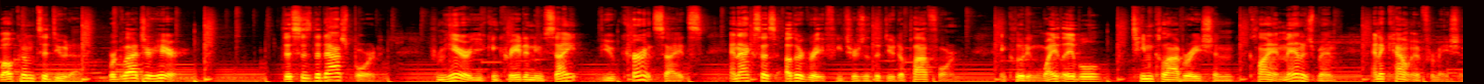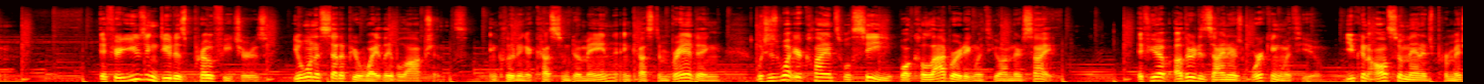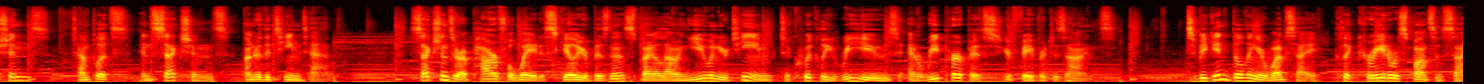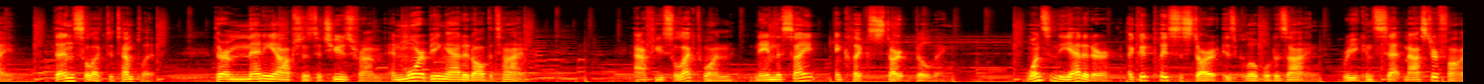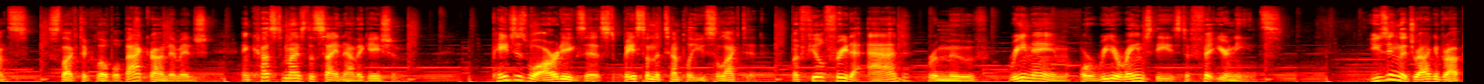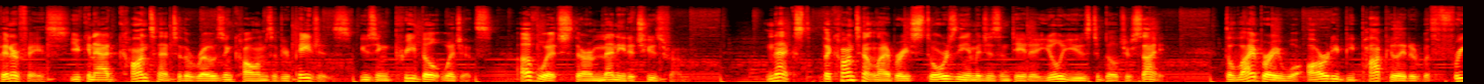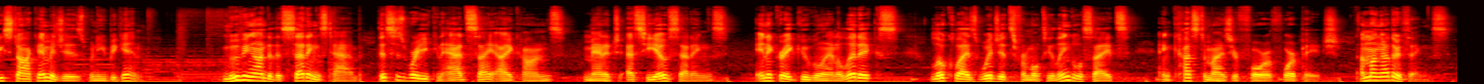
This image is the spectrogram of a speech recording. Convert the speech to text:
Welcome to Duda. We're glad you're here. This is the dashboard. From here, you can create a new site, view current sites, and access other great features of the Duda platform, including white label, team collaboration, client management, and account information. If you're using Duda's Pro features, you'll want to set up your white label options, including a custom domain and custom branding, which is what your clients will see while collaborating with you on their site. If you have other designers working with you, you can also manage permissions, templates, and sections under the Team tab. Sections are a powerful way to scale your business by allowing you and your team to quickly reuse and repurpose your favorite designs. To begin building your website, click Create a Responsive Site, then select a template. There are many options to choose from, and more being added all the time. After you select one, name the site and click Start Building. Once in the editor, a good place to start is Global Design, where you can set master fonts, select a global background image, and customize the site navigation. Pages will already exist based on the template you selected, but feel free to add, remove, rename, or rearrange these to fit your needs. Using the drag and drop interface, you can add content to the rows and columns of your pages using pre-built widgets, of which there are many to choose from. Next, the content library stores the images and data you'll use to build your site. The library will already be populated with free stock images when you begin. Moving on to the Settings tab, this is where you can add site icons, manage SEO settings, integrate Google Analytics, localize widgets for multilingual sites, and customize your 404 page, among other things.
